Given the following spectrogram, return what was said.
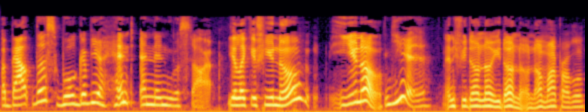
about this, we'll give you a hint and then we'll start. Yeah, like if you know, you know. Yeah. And if you don't know, you don't know. Not my problem.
